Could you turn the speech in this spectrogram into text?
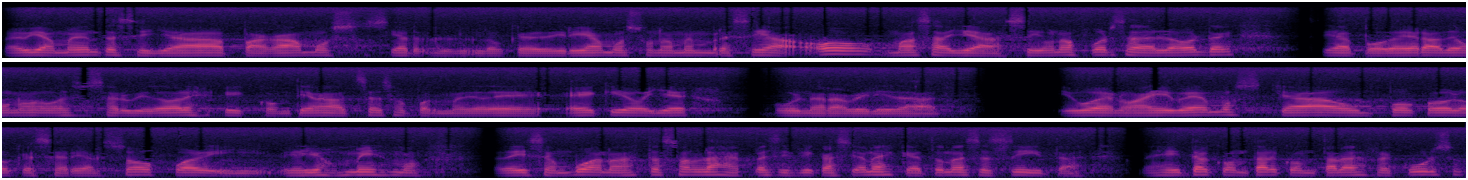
Previamente, si ya pagamos lo que diríamos una membresía o más allá, si una fuerza del orden se apodera de uno de esos servidores y contiene acceso por medio de X o Y vulnerabilidad. Y bueno, ahí vemos ya un poco lo que sería el software y ellos mismos te dicen, bueno, estas son las especificaciones que tú necesitas. Necesitas contar con tales recursos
